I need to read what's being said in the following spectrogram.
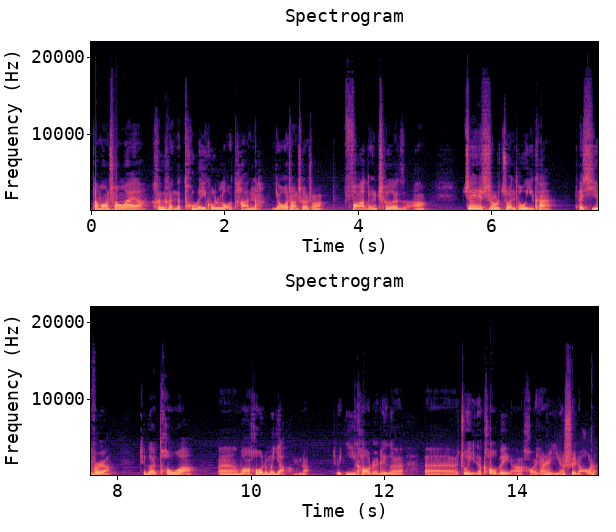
他往窗外啊，狠狠的吐了一口老痰呐，摇上车窗，发动车子啊！这时候转头一看，他媳妇儿啊，这个头啊，嗯，往后这么仰着，就依靠着这个呃座椅的靠背啊，好像是已经睡着了。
